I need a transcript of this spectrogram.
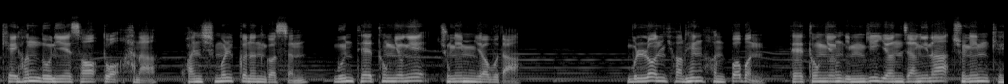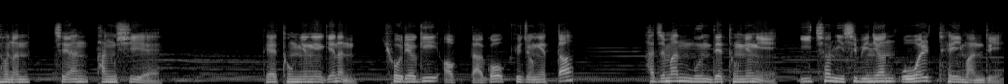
개헌 논의에서 또 하나 관심을 끄는 것은 문 대통령의 중임 여부다. 물론 현행 헌법은 대통령 임기 연장이나 중임 개헌은 제안 당시에 대통령에게는 효력이 없다고 규정했다. 하지만 문 대통령이 2022년 5월 퇴임한 뒤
